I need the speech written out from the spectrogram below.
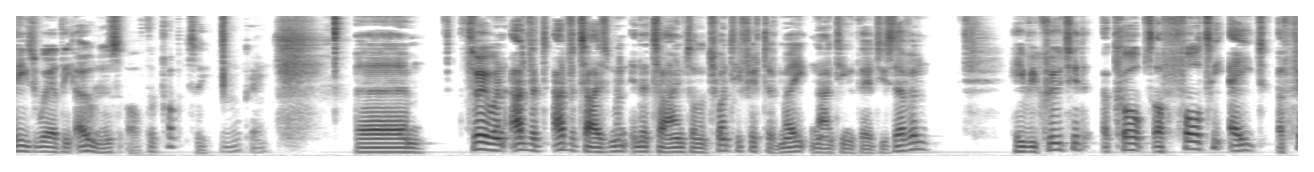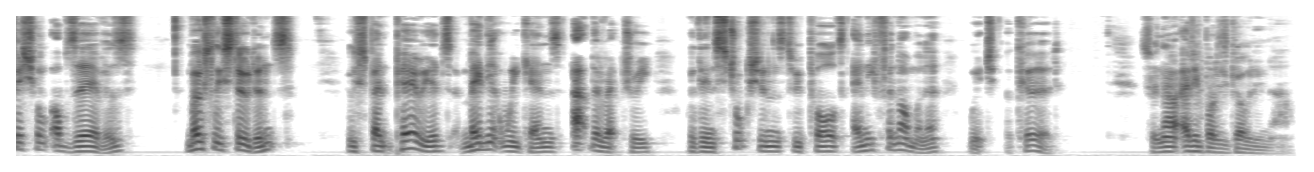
These were the owners of the property. okay. Um, through an advert- advertisement in the Times on the 25th of May 1937, he recruited a corps of 48 official observers, mostly students, who spent periods, mainly at weekends, at the rectory with instructions to report any phenomena which occurred. So now everybody's going in now.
